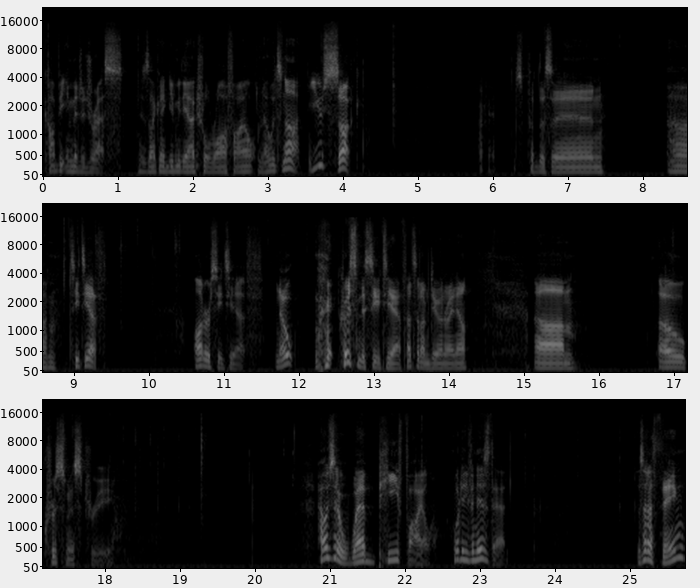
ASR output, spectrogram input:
copy image address. Is that going to give me the actual raw file? No, it's not. You suck. Alright, let's put this in um, CTF. Otter CTF. Nope. Christmas CTF. That's what I'm doing right now. Um, oh, Christmas tree. How is it a WebP file? What even is that? Is that a thing?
